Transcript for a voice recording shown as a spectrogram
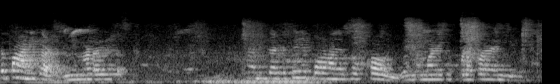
ਤਾਂ ਪਾਣੀ ਕੱਢਦੀ ਹਾਂ ਮਾੜਾ ਜਿਹਾ ਪਾਣੀ ਕੱਢ ਕੇ ਜੇ ਪਾਉਣਾ ਜਿਹਾ ਸੌਖਾ ਹੋ ਜਾਂਦਾ ਮਾੜੇ ਕੱਪੜਾ ਪਾ ਲੈਂਦੀ ਹਾਂ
